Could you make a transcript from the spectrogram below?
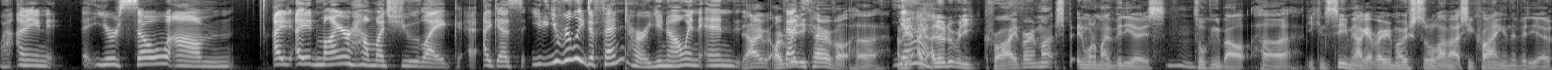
Wow. I mean, you're so um I, I admire how much you like I guess you, you really defend her, you know, and and Yeah, I, I really care about her. I Yeah. Mm-hmm. I, I don't really cry very much, but in one of my videos talking about her, you can see me. I get very emotional. I'm actually crying in the video.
